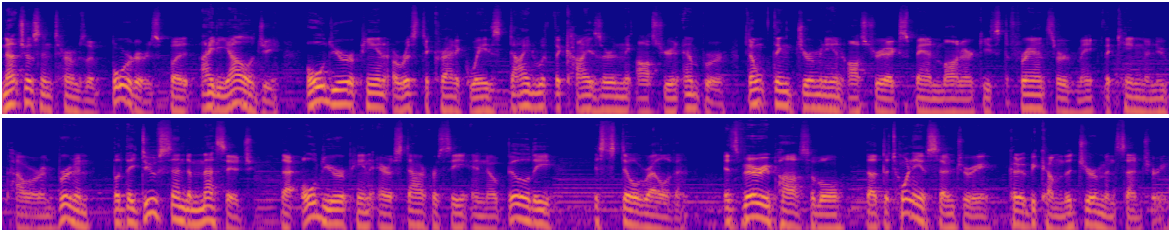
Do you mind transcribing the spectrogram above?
Not just in terms of borders, but ideology. Old European aristocratic ways died with the Kaiser and the Austrian Emperor. Don't think Germany and Austria expand monarchies to France or make the king a new power in Britain, but they do send a message that old European aristocracy and nobility is still relevant. It's very possible that the 20th century could have become the German century.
